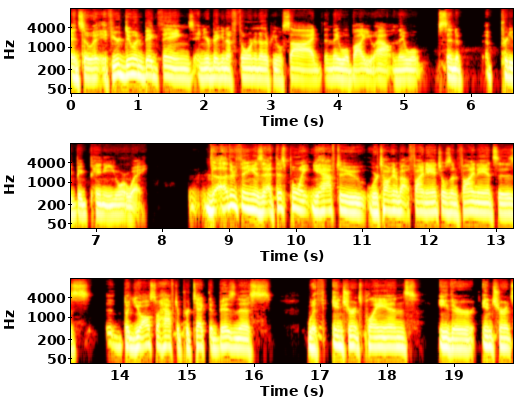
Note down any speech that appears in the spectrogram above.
And so if you're doing big things and you're big enough thorn in other people's side, then they will buy you out and they will send a, a pretty big penny your way. The other thing is at this point, you have to, we're talking about financials and finances, but you also have to protect the business with insurance plans, either insurance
